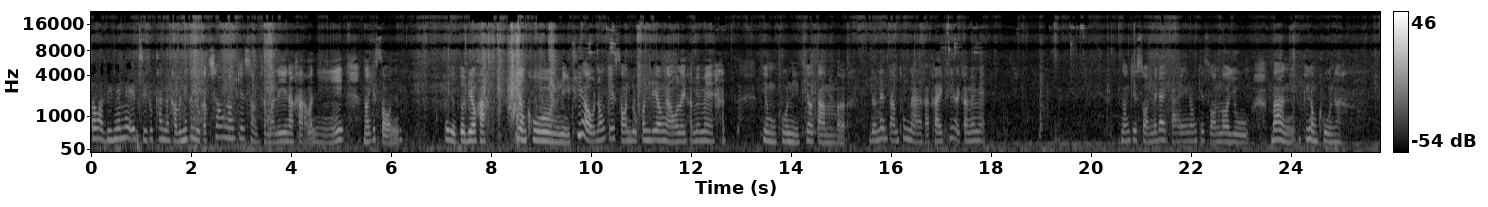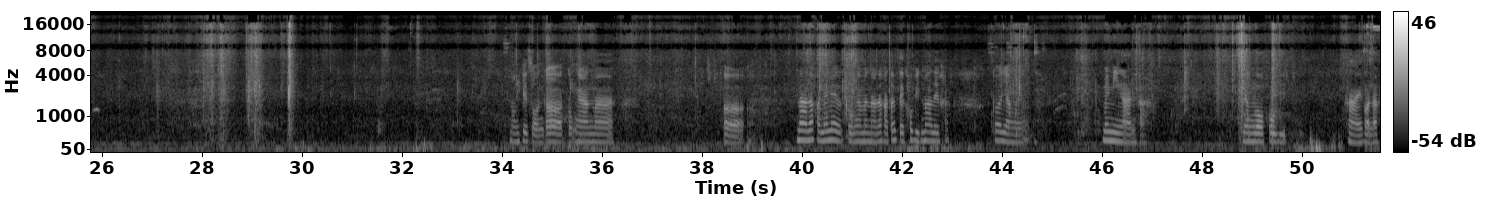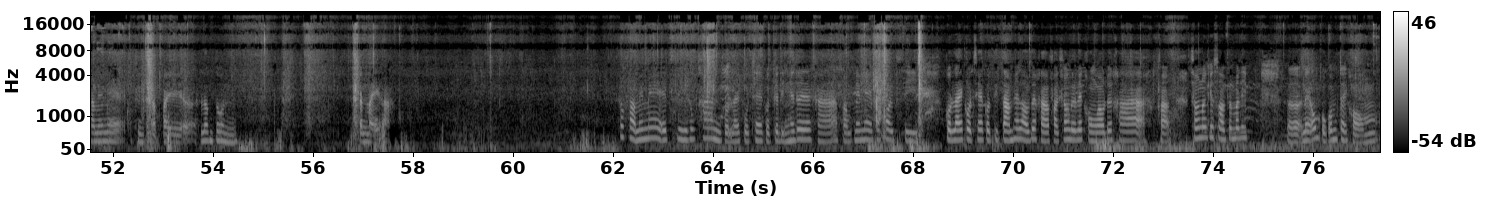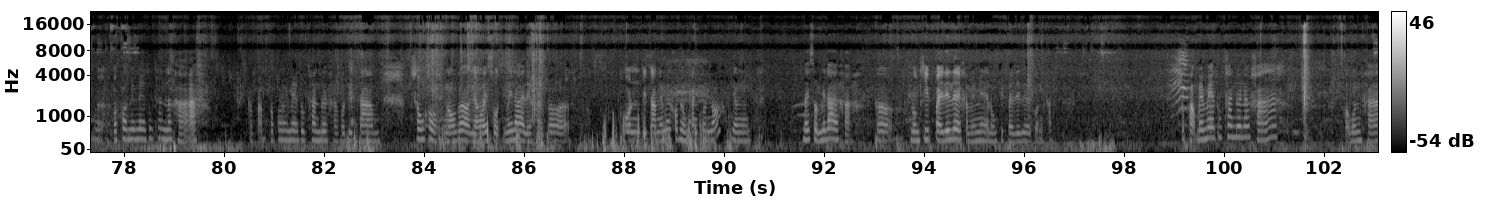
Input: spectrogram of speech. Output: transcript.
สวัสดีแม่แม่เอฟซีทุกท่านนะคะ วันนี้ก็อยู่กับช่องน้องเกสรแฟมิลี่นะคะ วันนี้น้องเกสรก็อยู่ตัวเดียวค่ะพี่ยมคูณหนีเที่ยว น้องเกสรอยู่คนเดียวเหงาเลยค่ะแม่แม่พี่ยมคูณหนีเที่ยวตามเออเดินเล่นตามทุ่งนาค่ะใครเครียดค่ะแม่แม่น้องเกสรไม่ได้ไป น้องเกสรรออยู่บ้านพี่คำคูณค่ะ น้องเกสรก็ตกงานมา เอ่อนานแล้วค่ะแม่แม่ตกงานมานานแล้วค่ะ ตั้งแต่โควิดมาเลยค่ะ ก็ยังไม่มีงานค่ะ ยังรอโควิด หายก่อนนะคะแม่แม่ถึงจะกลับไปเเริ่มต้น กันใหม่ค่ะ ก็ฝากแม่แม่ FC ทุกท่าน กดไลค์กดแชร์กดกระดิ่งให้ด้วยนะคะฝากแม่แม่พ่อพ่อ FC กดไลค์กดแชร์กดติดตามให้เราด้วยค่ะ ฝากช่องเล็กๆของเราด้วยค่ะ ฝากช่องน้องเกสรแฟมิลี่เอ่อในอ้อมอกอ้อมใจของพ่อพ่อแม่แม่ทุกท่านนะคะก็ฝากพ่อพ่อแม่แม่ทุกท่านด้วยค่ะ กดติดตามช่องของน้องก็ยังไลฟ์สดไม่ได้เลยค่ะ ก็คนติดตามยังไม่ครบหนึ่งพันคนเนาะยัง ไลฟ์สดไม่ได้ค่ะ ก็ลงคลิปไปเรื่อยๆค่ะแม่ๆลงคลิปไปเรื่อยๆก่อนค่ะก็ฝากแม่ๆทุกท่านด้วยนะคะ ขอบคุณค่ะ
